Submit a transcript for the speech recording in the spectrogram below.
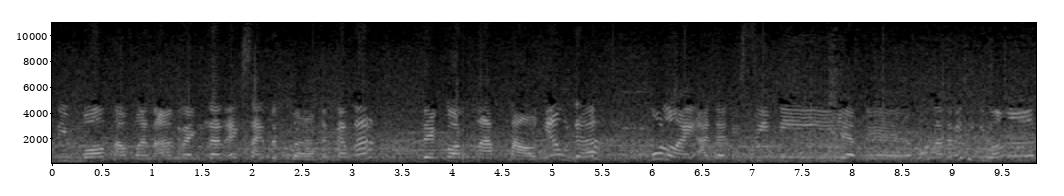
di Mall Taman Anggrek dan excited banget karena dekor Natalnya udah mulai ada di sini. Lihat deh, Natalnya tinggi banget.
